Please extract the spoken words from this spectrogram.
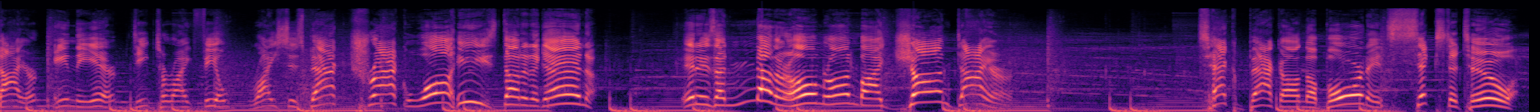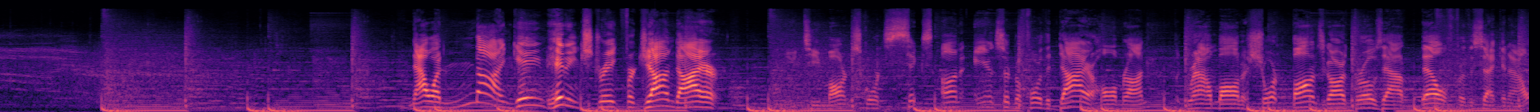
Dyer in the air, deep to right field. Rice is back, track wall. He's done it again. It is another home run by John Dyer. Tech back on the board. It's 6 to 2. Now a nine game hitting streak for John Dyer. UT Martin scored six unanswered before the Dyer home run. Ground ball to short. Bondsgaard throws out Bell for the second out.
